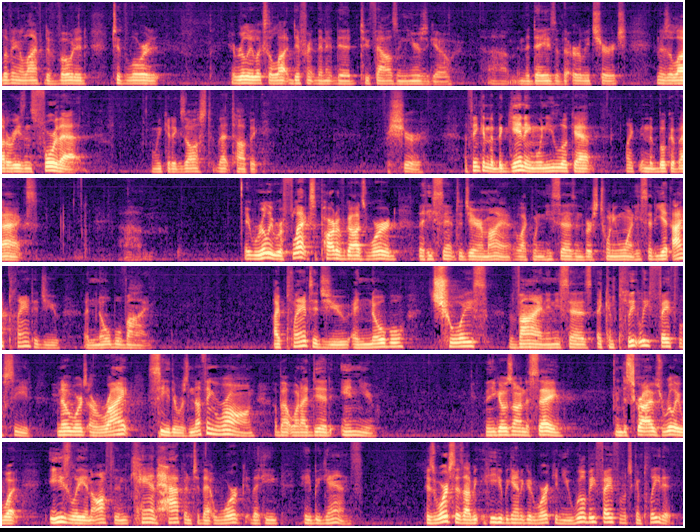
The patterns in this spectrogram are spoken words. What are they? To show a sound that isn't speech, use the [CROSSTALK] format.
living a life devoted to the Lord, it really looks a lot different than it did 2,000 years ago um, in the days of the early church. And there's a lot of reasons for that. We could exhaust that topic for sure. I think in the beginning, when you look at, like in the book of Acts, um, it really reflects part of God's word that he sent to Jeremiah. Like when he says in verse 21, he said, Yet I planted you a noble vine. I planted you a noble, choice vine. And he says, a completely faithful seed. In other words, a right seed. There was nothing wrong about what I did in you. Then he goes on to say, and describes really what easily and often can happen to that work that he, he begins. His word says, He who began a good work in you will be faithful to complete it.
